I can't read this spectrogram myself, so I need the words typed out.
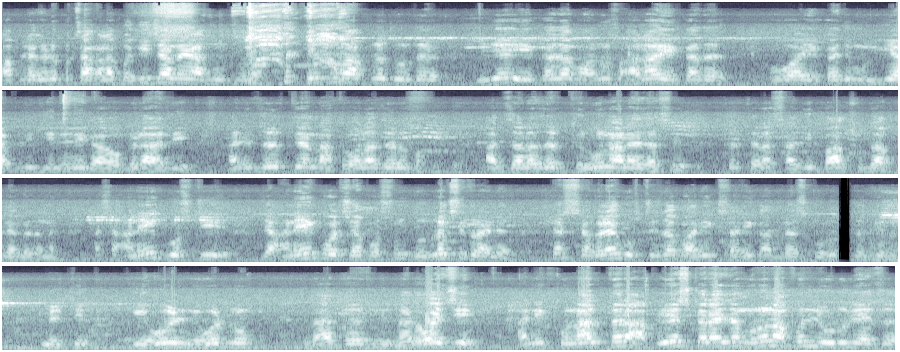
आपल्याकडे चांगला बगीचा नाही अजून सुद्धा. हे सुद्धा आपलं दुर्दैव म्हणजे एखादा माणूस आला एखादं किंवा एखादी मुलगी आपली दिलेली गावाकडे आली आणि जर त्या नातवाला जर आजाला जर फिरवून आणायचं असेल तर त्याला साधी बाग सुद्धा आपल्याकडे नाही. अशा अनेक गोष्टी ज्या अनेक वर्षापासून दुर्लक्षित राहिल्या त्या सगळ्या गोष्टीचा बारीक सारीक अभ्यास करून पद्धतीनं मिळतील. केवळ निवडणूक लढवायची आणि कुणाला तर अपयश करायचं म्हणून आपण निवडून यायचं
